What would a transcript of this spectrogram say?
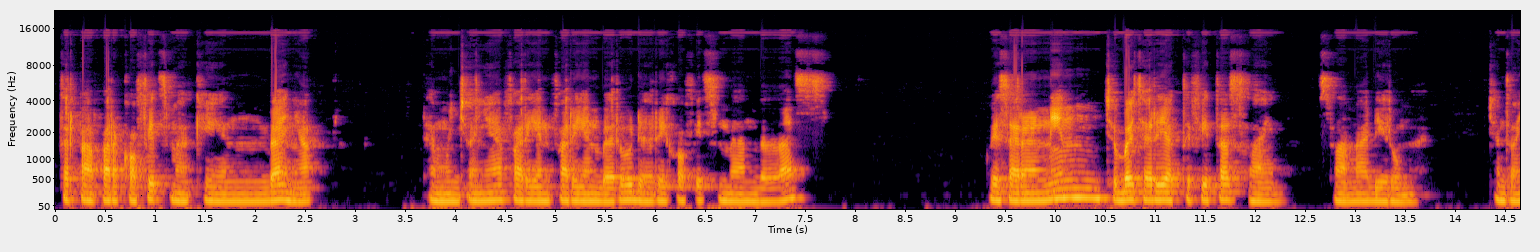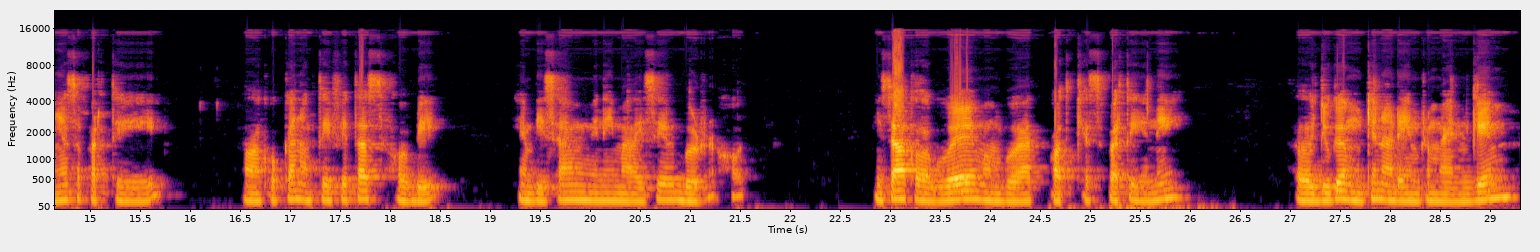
terpapar COVID semakin banyak dan munculnya varian-varian baru dari COVID-19, gue saranin coba cari aktivitas lain selama di rumah. Contohnya seperti melakukan aktivitas hobi yang bisa meminimalisir burnout. Misal kalau gue membuat podcast seperti ini, lalu juga mungkin ada yang bermain game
